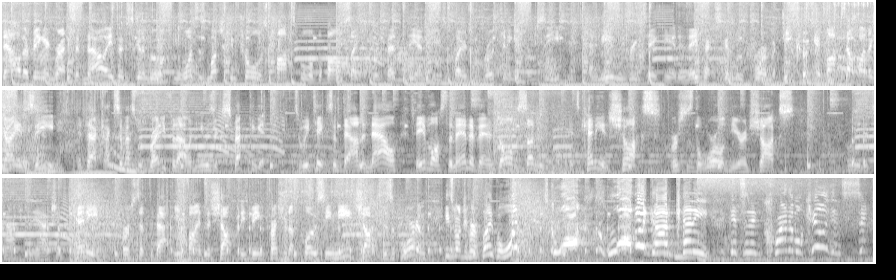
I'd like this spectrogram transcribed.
now they're being aggressive. Now Apex is going to move up. He wants as much control as possible of the bomb site to prevent the enemy's players from rotating it from Z and immediately retaking it. And Apex is going to move forward, but he could get boxed out by the guy in Z. In fact, XMS was ready for that one. He was expecting it. So he takes him down, and now they've lost the man advantage. All of a sudden, it's Kenny and Shox versus the world here, and Shox really detached from the action. Kenny, first step the bat, he finds a shot, but he's being pressured up close. He needs Shox to support him. He's watching for a flank, but what? What? Oh my god, Kenny gets an incredible kill against Sixer!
